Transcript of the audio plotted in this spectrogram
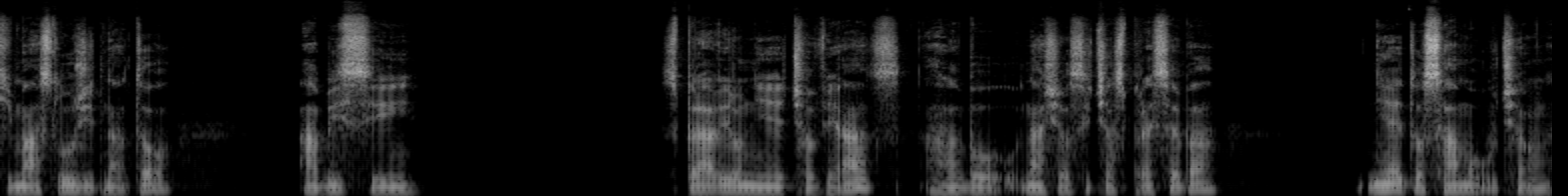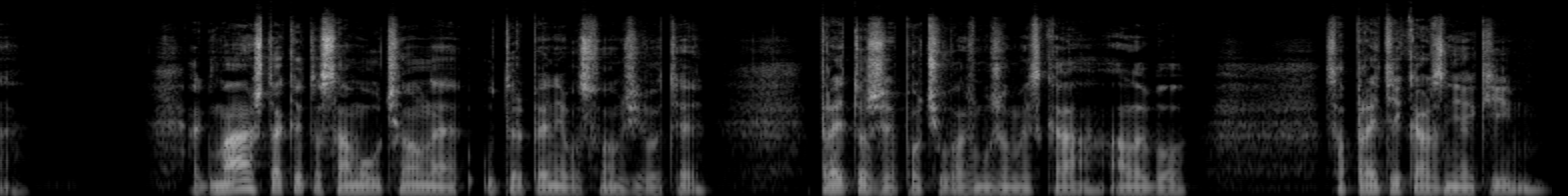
ti má slúžiť na to, aby si spravil niečo viac alebo našiel si čas pre seba, nie je to samoučelné. Ak máš takéto samoučelné utrpenie vo svojom živote, pretože počúvaš mužom SK alebo sa pretekáš s niekým,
